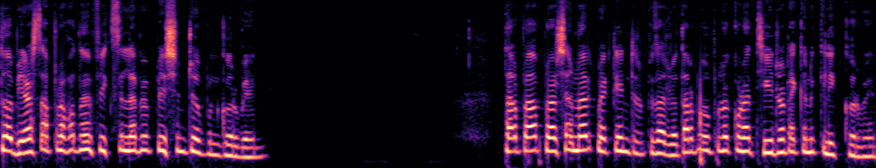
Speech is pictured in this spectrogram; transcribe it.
তো ভিউয়ার্স আপনারা প্রথমে পিক্সেল ল্যাব অ্যাপ্লিকেশনটি ওপেন করবেন। তারপর আপনার সামনে এরকম একটা ইন্টারপ্রেস আসবে। তারপর উপরে কোনো থ্রি ডট এখানে ক্লিক করবেন।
